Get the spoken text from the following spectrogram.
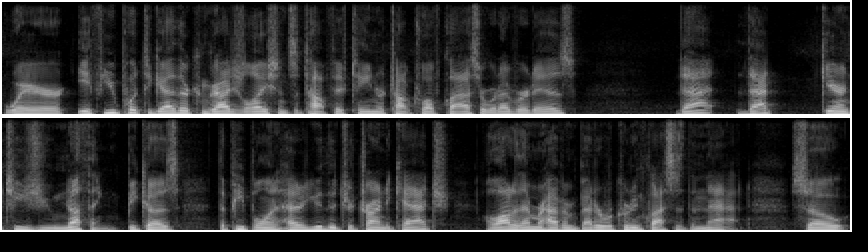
where if you put together, congratulations, a top 15 or top 12 class or whatever it is, that that guarantees you nothing because the people ahead of you that you're trying to catch, a lot of them are having better recruiting classes than that. So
